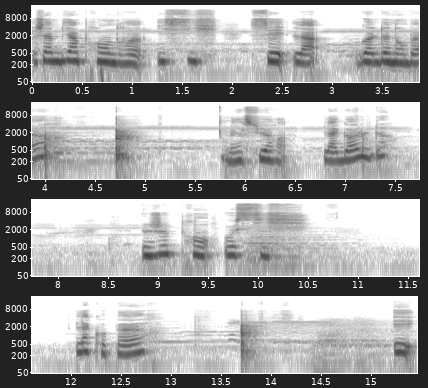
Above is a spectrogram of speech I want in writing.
j'aime bien prendre ici c'est la Golden Amber. Bien sûr, la Gold. Je prends aussi la Copper et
